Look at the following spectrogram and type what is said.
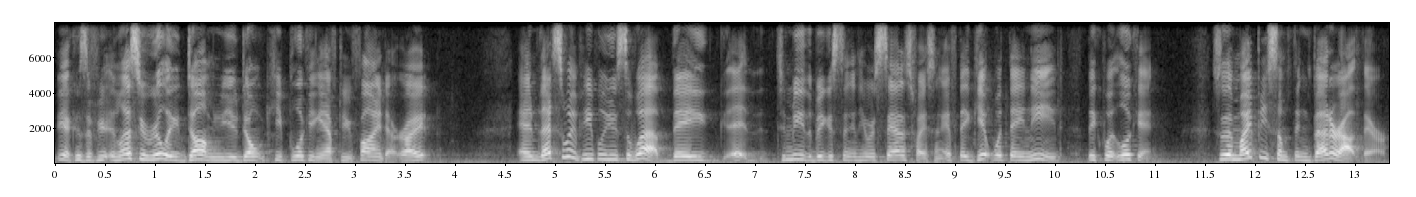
Yeah, because if you, unless you're really dumb, you don't keep looking after you find it, right? And that's the way people use the web. They, eh, to me, the biggest thing in here is satisficing. If they get what they need, they quit looking. So there might be something better out there,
